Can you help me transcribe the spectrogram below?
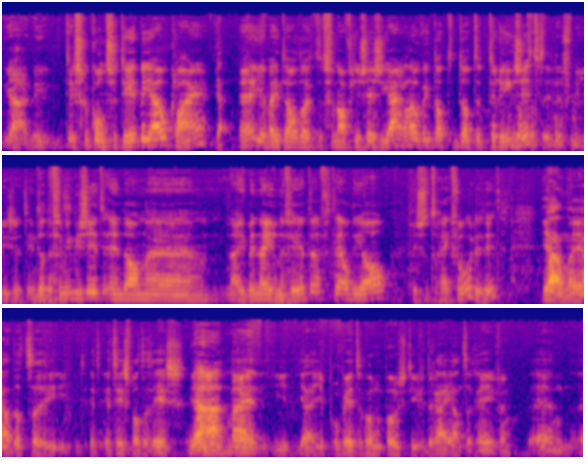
ja, het is geconstateerd bij jou, klaar. Ja. He, je weet al dat het vanaf je zesde jaar geloof ik dat, dat het erin zit. Dat het in de familie zit. Dat de familie zit en dan, uh, nou je bent 49, vertelde je al. Is het te gek voor woorden dit? Ja, nou ja, dat, uh, het, het, is wat het is. Ja, en, maar... Uh, je, ja, je probeert er gewoon een positieve draai aan te geven. En uh,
